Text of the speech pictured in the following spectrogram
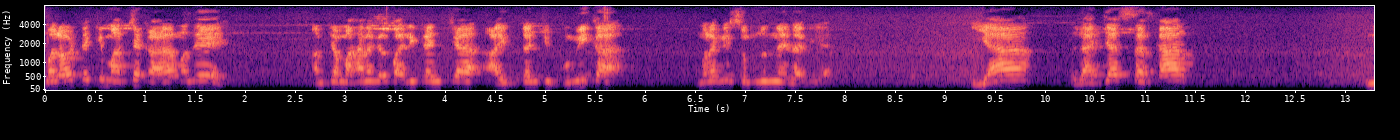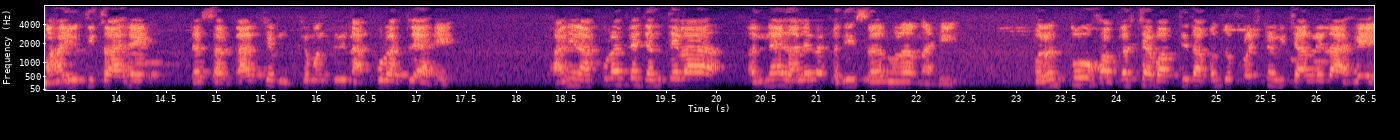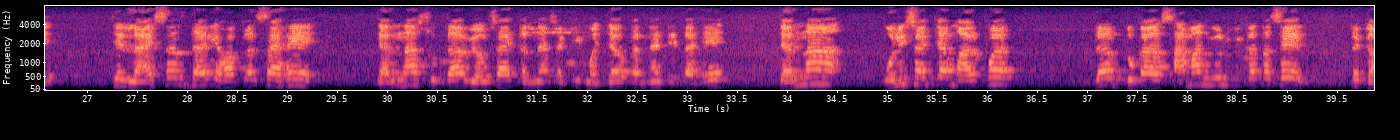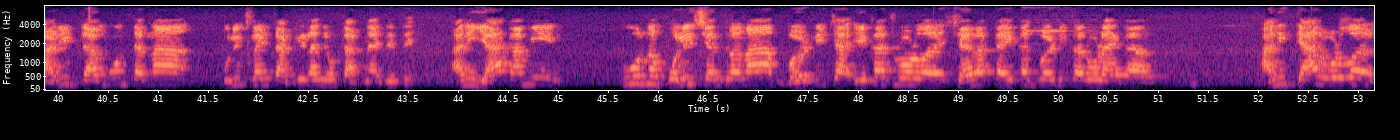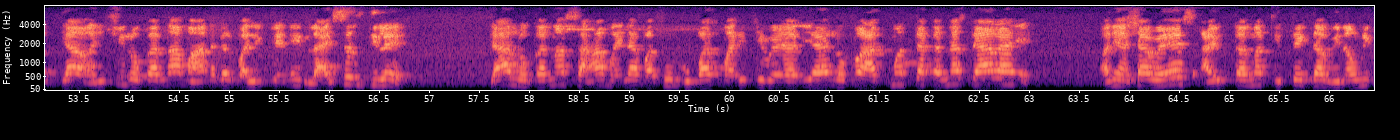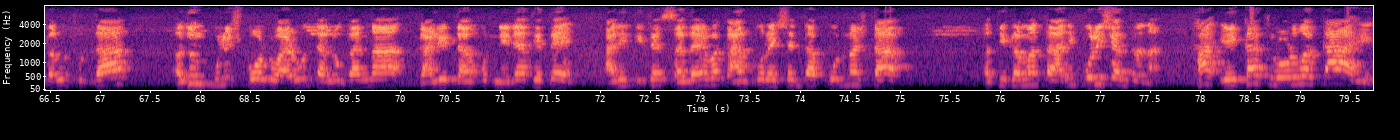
मला वाटतं की मागच्या काळामध्ये आमच्या महानगरपालिकांच्या आयुक्तांची भूमिका मला काही समजून नाही झाली आहे. या राज्यात सरकार महायुतीचं आहे त्या सरकारचे मुख्यमंत्री नागपुरातले आहे. आणि नागपुरातल्या जनतेला अन्याय झालेला कधी सहन होणार नाही. परंतु हॉकर्सच्या बाबतीत आपण जो प्रश्न विचारलेला आहे जे लायसन्सधारी हॉकर्स आहे त्यांना सुद्धा व्यवसाय करण्यासाठी मज्जाव करण्यात येत आहे. त्यांना पोलिसांच्या मार्फत जर दुकान सामान घेऊन विकत असेल तर गाडीत डांबून त्यांना पोलीस लाईन टाकीला नेऊन टाकण्यात येते. आणि या कामी पूर्ण पोलीस यंत्रणा बर्डीच्या एकाच रोडवर आहे. शहरात का एकाच बर्डीचा रोड आहे का? आणि त्या रोडवर या ऐंशी लोकांना महानगरपालिकेने लायसन्स दिले त्या लोकांना सहा महिन्यापासून उपासमारीची वेळ आली आहे. लोक आत्महत्या करण्यास तयार आहे. आणि अशा वेळेस आयुक्तांना कित्येकदा विनवणी करून सुद्धा अजून पोलीस फोर्ट वाढवून त्या लोकांना गाडीत डांबून नेण्यात येते. आणि तिथे सदैव कॉर्पोरेशनचा पूर्ण स्टाफ अतिक्रमणता आणि पोलीस यंत्रणा हा एकाच रोडवर का आहे?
